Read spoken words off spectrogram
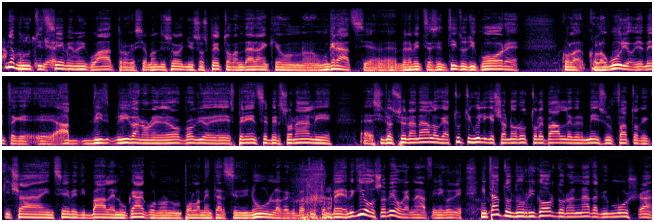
vogliamo tutti insieme noi quattro che siamo al di sogno sospetto mandare anche un, un grazie, eh, veramente sentito di cuore, con, la- con l'augurio ovviamente che eh, ab- vi- vivano nelle loro proprie esperienze personali eh, situazioni analoghe a tutti quelli che ci hanno rotto le palle per me sul fatto che chi c'ha insieme di Bala e Lukaku non, non può lamentarsi di nulla perché va tutto bene, perché io lo sapevo che andava a finire così. Intanto non ricordo un'annata più moscia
